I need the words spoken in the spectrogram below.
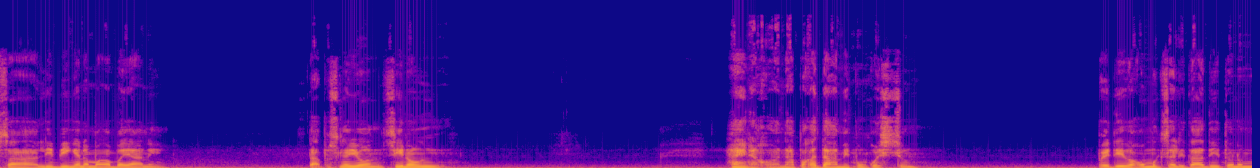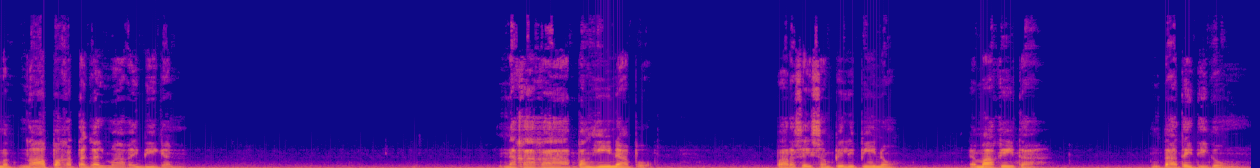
sa libingan ng mga bayani. Tapos ngayon, sinong... Ay nako, napakadami pong question. Pwede ako magsalita dito ng napakatagal mga kaibigan. Nakakapanghina po para sa isang Pilipino na makita ang tatay digong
